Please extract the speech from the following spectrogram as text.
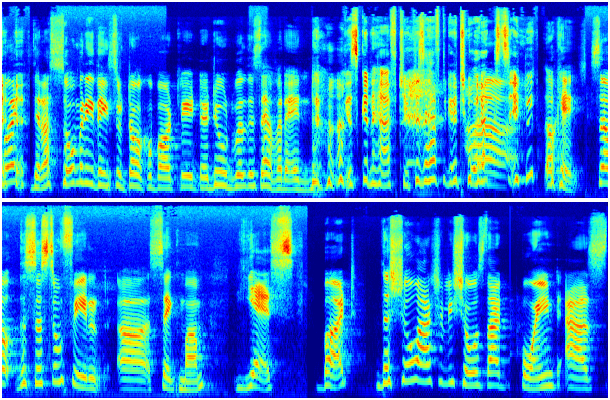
but there are so many things to talk about later, dude. Will this ever end? it's to have to because I have to go to work Uh, soon. okay, so the system failed uh, Sigma, yes, but the show actually shows that point as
